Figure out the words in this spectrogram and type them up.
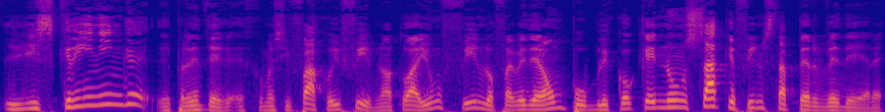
gli screening, eh, prendete come si fa con i film, no? tu hai un film, lo fai vedere a un pubblico che non sa che film sta per vedere,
